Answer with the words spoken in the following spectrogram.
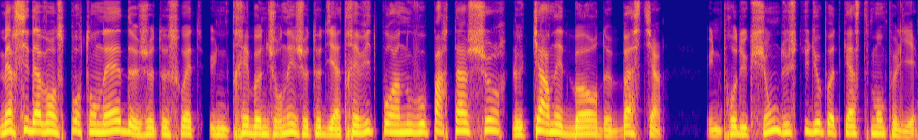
Merci d'avance pour ton aide, je te souhaite une très bonne journée, je te dis à très vite pour un nouveau partage sur le carnet de bord de Bastien, une production du studio podcast Montpellier.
